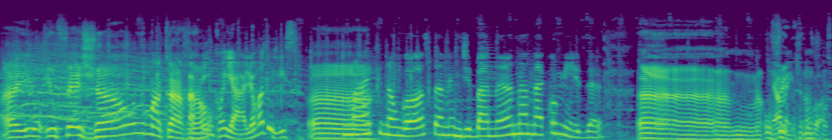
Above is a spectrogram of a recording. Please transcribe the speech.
Aí o- e o feijão e o Ah, macarrão. bacon e alho é uma delícia. Ah, Mike não gosta nem de banana na comida. ah, o Realmente, Fi- não gosto.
